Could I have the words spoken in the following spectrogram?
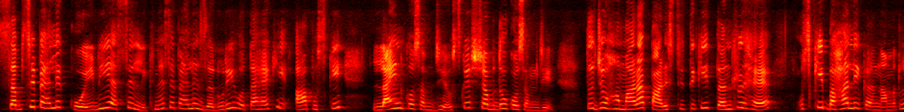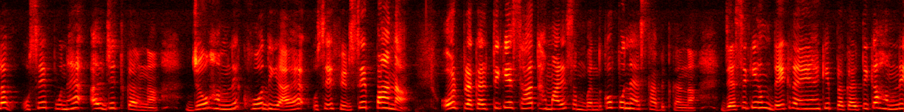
सबसे पहले कोई भी ऐसे लिखने से पहले ज़रूरी होता है कि आप उसकी लाइन को समझें, उसके शब्दों को समझें. तो जो हमारा पारिस्थितिकी तंत्र है उसकी बहाली करना मतलब उसे पुनः अर्जित करना, जो हमने खो दिया है, उसे फिर से पाना और प्रकृति के साथ हमारे संबंध को पुनः स्थापित करना। जैसे कि हम देख रहे हैं कि प्रकृति का हमने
